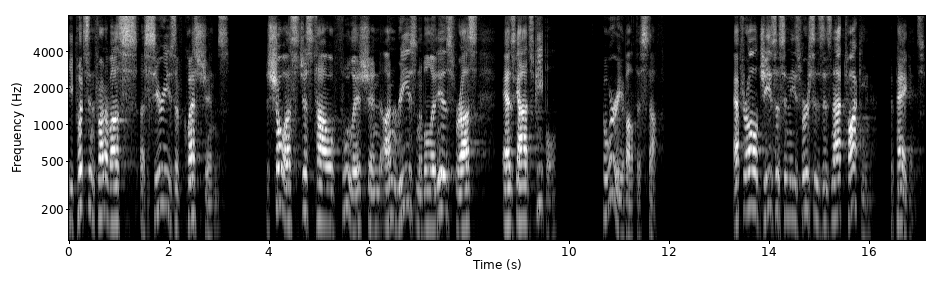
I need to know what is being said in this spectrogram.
He puts in front of us a series of questions to show us just how foolish and unreasonable it is for us as God's people to worry about this stuff. After all, Jesus in these verses is not talking to pagans,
